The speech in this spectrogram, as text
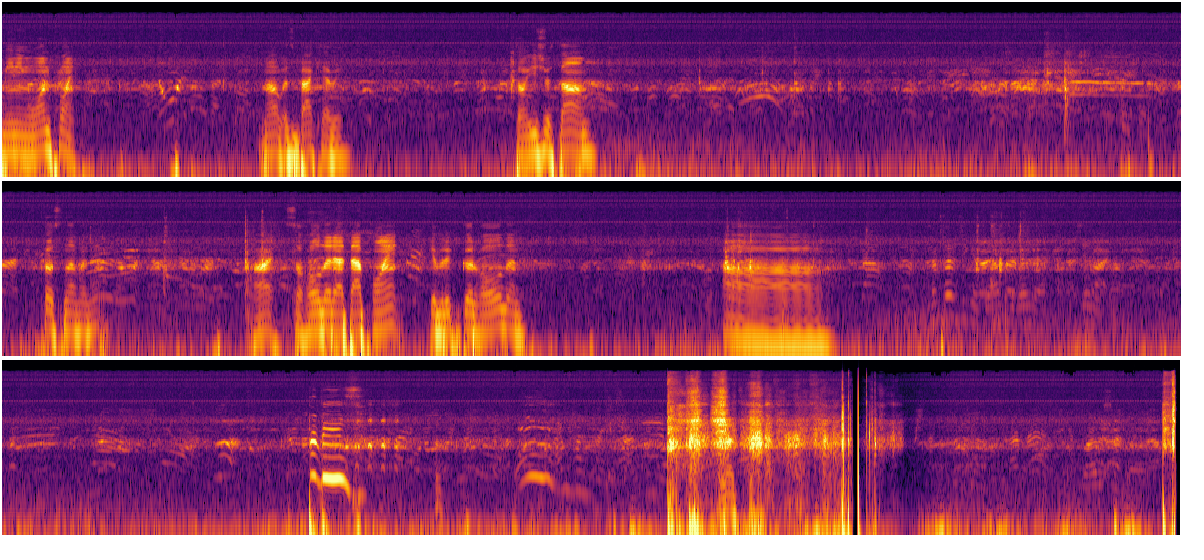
meaning one point. No, it's back heavy. Don't use your thumb. Close enough, I think. Alright, so hold it at that point. Give it a good hold and. Ah. Sometimes Let's.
